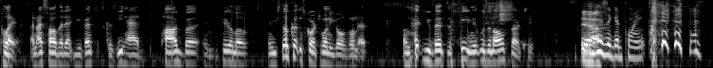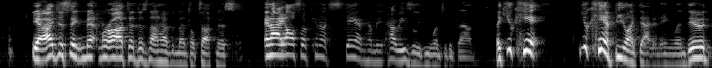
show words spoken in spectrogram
player. And I saw that at Juventus because he had Pogba and Pirlo, and he still couldn't score twenty goals on that on that Juventus team. It was an all star team. Yeah. It is a good point. Yeah, I just think Ma- Morata does not have the mental toughness, and I also cannot stand how many how easily he went to the ground. Like you can't you can't be like that in England, dude.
